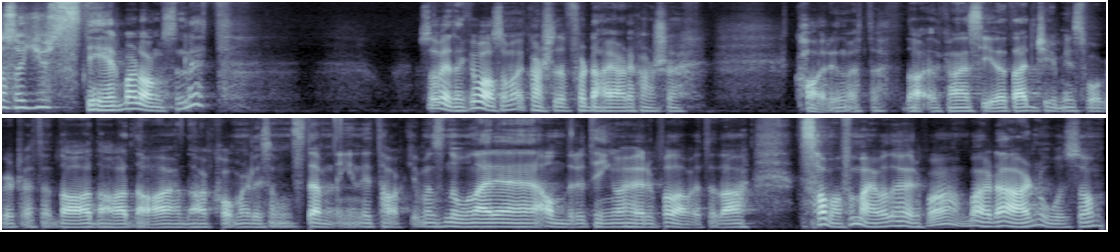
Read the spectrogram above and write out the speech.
Så Juster balansen litt. Så vet jeg ikke hva som er, kanskje For deg er det kanskje Karin. vet du. Da kan jeg si Dette er Jimmy Swoggart. vet du. Da, da, da, da, kommer liksom stemningen i taket. Mens noen er eh, andre ting å høre på. da, vet du. Da, samme for meg hva du hører på. Bare det er noe som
